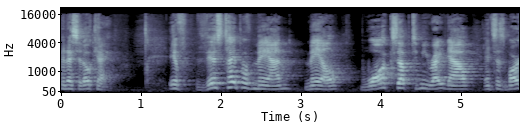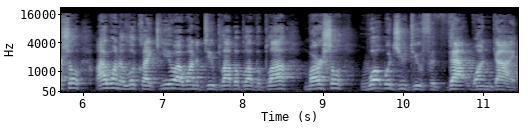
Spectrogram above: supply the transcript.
and I said, okay, if this type of man, male, walks up to me right now and says, Marshal, I want to look like you. I want to do blah, blah, blah, blah, blah. Marshal, what would you do for that one guy?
